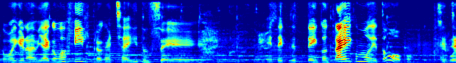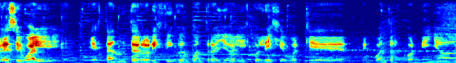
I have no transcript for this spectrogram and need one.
como que no había como filtro, ¿cachai? Entonces eh, te, te encontráis como de todo, po, Sí, por eso igual es tan terrorífico encuentro yo el colegio porque te encuentras con niños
